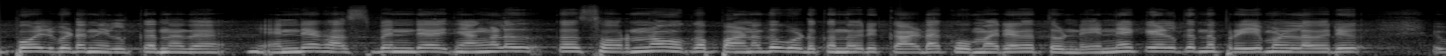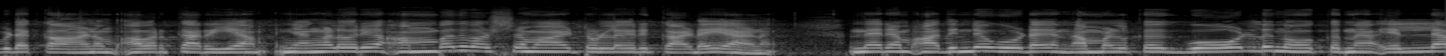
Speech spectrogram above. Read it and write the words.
ഇപ്പോൾ ഇവിടെ നിൽക്കുന്നത് എന്റെ ഹസ്ബൻഡ് ഞങ്ങൾക്ക് സ്വർണമൊക്കെ പണിത് കൊടുക്കുന്ന ഒരു കട കുമരകത്തുണ്ട്. എന്നെ കേൾക്കുന്ന പ്രിയമുള്ളവർ ഇവിടെ കാണും. അവർക്കറിയാം ഞങ്ങളൊരു അമ്പത് വർഷമായിട്ടുള്ള ഒരു കടയാണ്. അന്നേരം അതിന്റെ കൂടെ നമ്മൾക്ക് ഗോൾഡ് നോക്കുന്ന എല്ലാ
